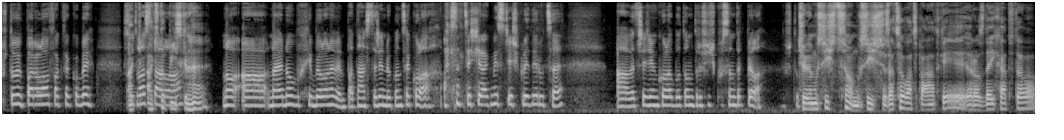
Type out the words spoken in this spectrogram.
už to vypadalo fakt jakoby Ať, sotva ať to stála. pískne. No a najednou chybělo, nevím, 15 vteřin do konce kola a jsem cítila, jak mi stěžkly ty ruce a ve třetím kole potom trošičku jsem trpěla. Už to Čili musíš co? Musíš zacouvat zpátky, rozdejchat to,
